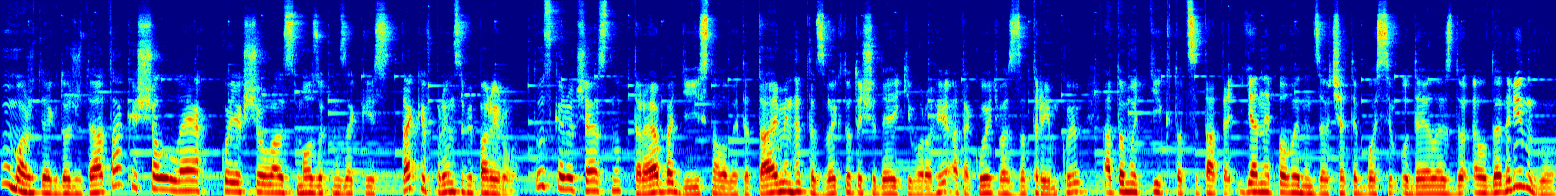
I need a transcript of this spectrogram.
Ви можете як доджити атаки, що легко, якщо у вас мозок не закис, так і в принципі парирувати. Тут скажу чесно, треба дійсно ловити таймінги та звикнути, що деякі вороги атакують вас затримкою. А тому ті, хто цитата Я не повинен завчати босів у DLS до Elden Ring,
